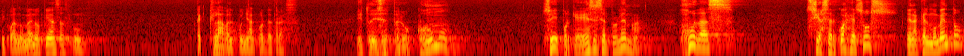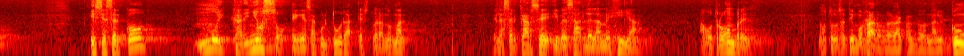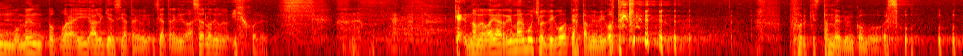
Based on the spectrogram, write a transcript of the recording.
y cuando menos piensas, ¡pum! te clava el puñal por detrás. Y tú dices, pero ¿cómo? Sí, porque ese es el problema. Judas se acercó a Jesús en aquel momento y se acercó muy cariñoso. En esa cultura esto era normal. El acercarse y besarle la mejilla a otro hombre. Nosotros nos sentimos raros, ¿verdad? Cuando en algún momento por ahí alguien se, ha atrevido a hacerlo, digo, híjole que no me vaya a arrimar mucho el bigote, hasta mi bigote. Porque está medio incómodo eso.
